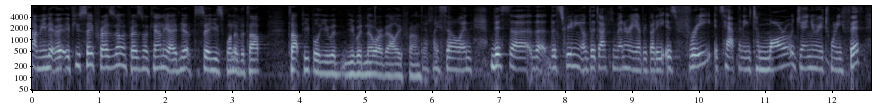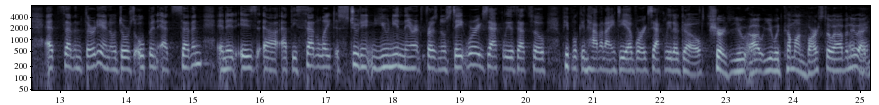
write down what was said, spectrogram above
I mean, if you say Fresno and Fresno County, I'd have to say he's one of the top top people you would you would know our valley from. Definitely so. And this, uh, the, the screening of the documentary, everybody, is free. It's happening tomorrow, January 25th at 7.30. I know doors open at 7, and it is uh, at the Satellite Student Union there at Fresno State. Where exactly is that so people can have an idea of where exactly to go? Sure, you uh, you would come on Barstow Avenue Okay. At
